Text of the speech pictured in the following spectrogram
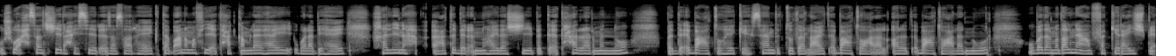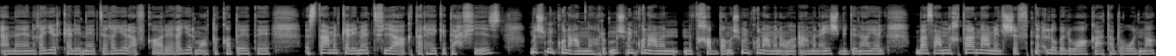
وشو أحسن شي رح يصير إذا صار هيك؟ طب أنا ما في أتحكم لا بهي ولا بهي. خلينا أعتبر إنه هيدا الشي بدي أتحرر منه. بدي ابعته هيك send it to the light ابعته على الأرض ابعته على النور. وبدل ما ضلني عم فكر عيش بأمان غير كلماتي غير أفكاري غير معتقداتي استعمل كلمات فيها أكتر هيك تحفيز. مش بنكون عم نهرب مش بنكون عم نتخبى مش بنكون عم عم نعيش بدينايل بس عم نختار نعمل شفت نقلب الواقع تبعولنا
